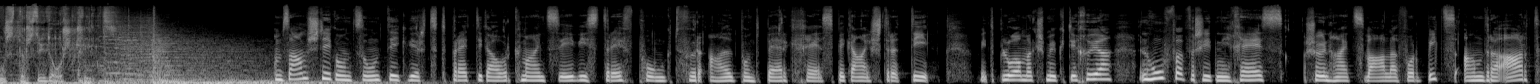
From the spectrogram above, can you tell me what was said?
aus der Südostschweiz. Am Samstag und Sonntag wird die Prättigauer Gemeinde Seewis Treffpunkt für Alp- und Bergkäse begeisterte. Mit Blumen geschmückte Kühe, ein Haufen verschiedene Käse, Schönheitswahlen vor Bits anderer Art,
